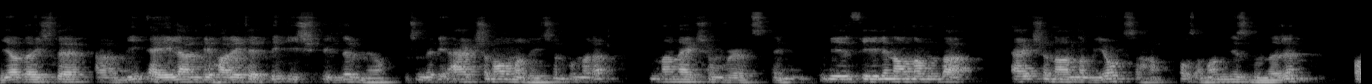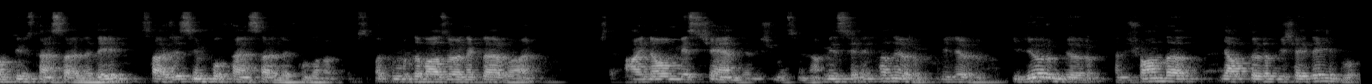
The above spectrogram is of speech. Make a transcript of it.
Ya da işte e, bir eylem, bir hareket, bir iş bildirmiyor. İçinde bir action olmadığı için bunlara non-action verbs deniyor. Bir fiilin anlamında action anlamı yoksa o zaman biz bunları continuous tense'lerle değil sadece simple tense'lerle kullanabiliriz. Bakın burada bazı örnekler var. İşte, I know Miss Chen demiş mesela. Miss Chen'i tanıyorum, biliyorum. Biliyorum diyorum. Hani şu anda yaptığım bir şey değil bu.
